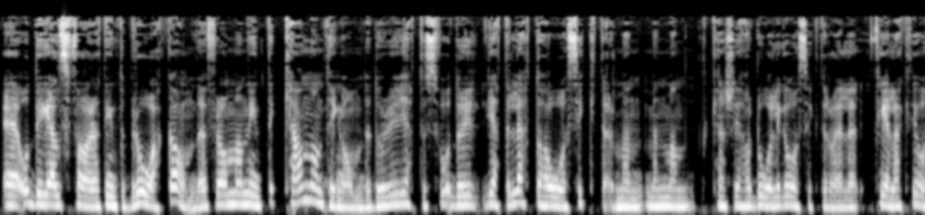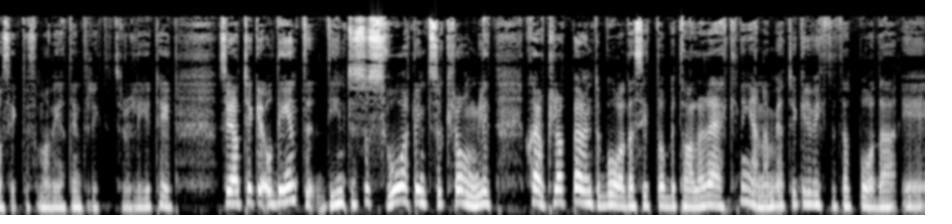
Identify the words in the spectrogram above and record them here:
Eh, och dels för att inte bråka om det. För om man inte kan någonting om det då är det, jättesvår, då är det jättelätt att ha åsikter men, men man kanske har dåliga åsikter då, eller felaktiga åsikter för man vet inte riktigt hur det ligger till. Så jag tycker, och det är inte, det är inte så svårt och inte så krångligt. Självklart behöver inte båda sitta och betala räkningarna men jag tycker det är viktigt att båda är,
